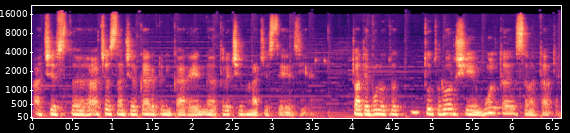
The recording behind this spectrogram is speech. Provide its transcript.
acest, uh, această încercare prin care ne trecem în aceste zile. Toate bunul tuturor și multă sănătate!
